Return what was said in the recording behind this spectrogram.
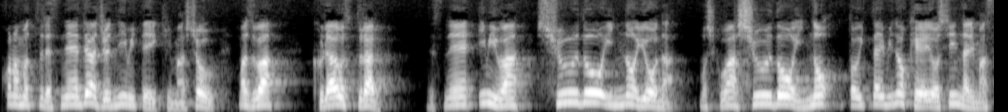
この6つですね。では順に見ていきましょう。まずは、クラウストラルですね。意味は、修道院のような、もしくは修道院のといった意味の形容詞になります。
